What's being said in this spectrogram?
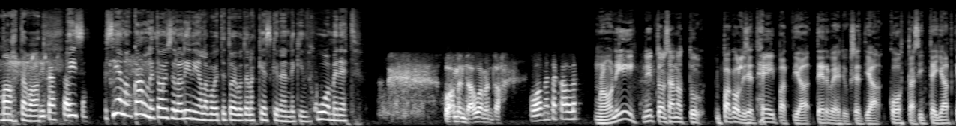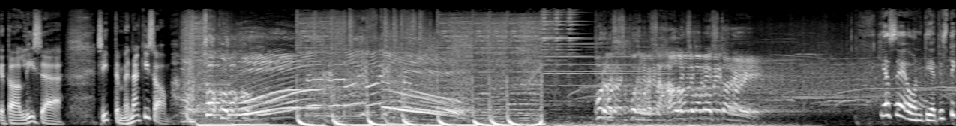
Mahtavaa. Mikäs Hei, siellä on Kalle toisella linjalla. Voitte toivotella keskenännekin huomenet. Huomenta, huomenta. huomenta Kalle. No niin, nyt on sanottu pakolliset heipat ja tervehdykset ja kohta sitten jatketaan lisää. Sitten mennään kisaamaan. Puraisessa puhelimessa hallitseva mestari. Ja se on tietysti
